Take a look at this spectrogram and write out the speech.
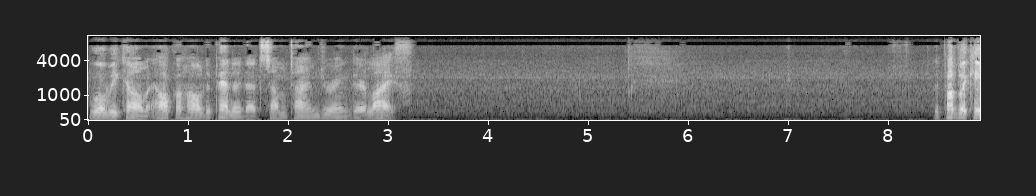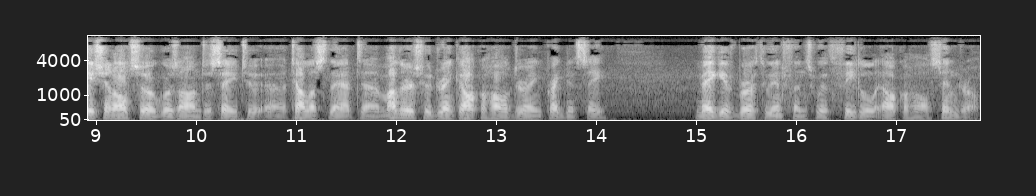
will become alcohol dependent at some time during their life. The publication also goes on to say to uh, tell us that uh, mothers who drink alcohol during pregnancy may give birth to infants with fetal alcohol syndrome.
